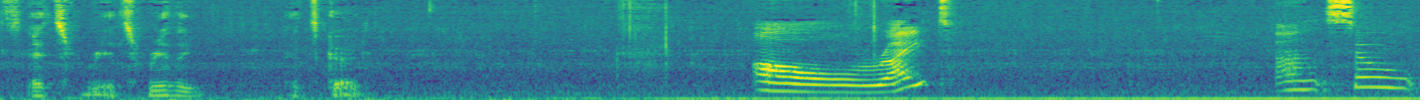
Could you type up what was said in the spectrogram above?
It's, it's it's really it's good. All right. Uh, so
